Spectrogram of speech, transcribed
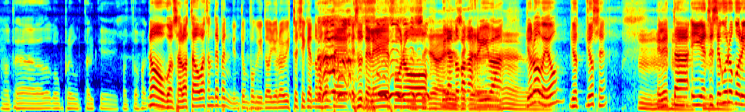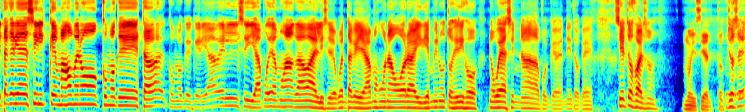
¿No te ha dado con preguntar que cuánto falta? No, Gonzalo ha estado bastante pendiente un poquito. Yo lo he visto chequeando bastante en su teléfono, ahí, mirando para acá arriba. eh, Yo lo veo, yo, yo sé. Él está, y estoy seguro que ahorita quería decir que más o menos como que estaba, como que quería ver si ya podíamos acabar y se dio cuenta que llevamos una hora y diez minutos y dijo, no voy a decir nada porque bendito que ¿Cierto o falso? Muy cierto. Yo sé.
